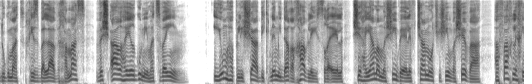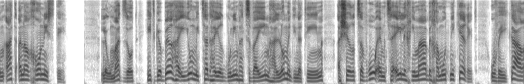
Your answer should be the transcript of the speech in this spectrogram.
דוגמת חיזבאללה וחמאס, ושאר הארגונים הצבאיים. איום הפלישה בקנה מידה רחב לישראל, שהיה ממשי ב-1967, הפך לכמעט אנרכרוניסטי. לעומת זאת, התגבר האיום מצד הארגונים הצבאיים הלא מדינתיים, אשר צברו אמצעי לחימה בכמות ניכרת, ובעיקר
